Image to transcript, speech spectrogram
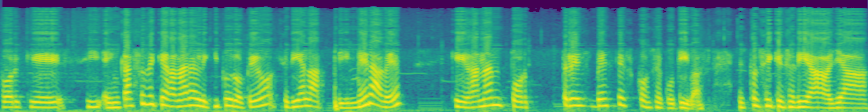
porque si en caso de que ganara el equipo europeo, sería la primera vez que ganan por tres veces consecutivas. Esto sí que sería ya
